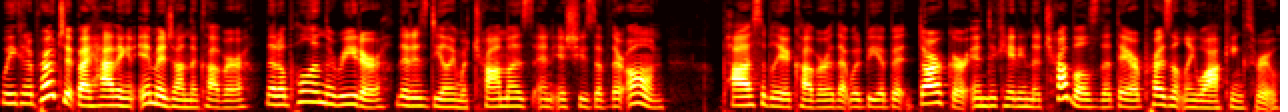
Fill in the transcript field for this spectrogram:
We could approach it by having an image on the cover that'll pull in the reader that is dealing with traumas and issues of their own, possibly a cover that would be a bit darker, indicating the troubles that they are presently walking through.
